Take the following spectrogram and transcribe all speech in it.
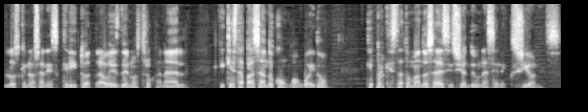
los que nos han escrito a través de nuestro canal, que qué está pasando con Juan Guaidó, que porque está tomando esa decisión de unas elecciones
